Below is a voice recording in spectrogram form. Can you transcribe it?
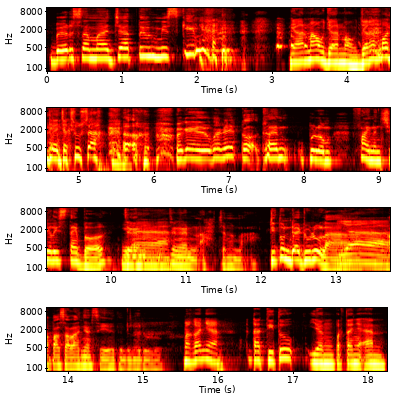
bersama jatuh miskin. Jangan mau, jangan mau, jangan mau diajak susah. Oke, makanya kok kalian belum financially stable, jangan Ya. jangan ah janganlah. Ditunda dulu lah. Iya. Apa salahnya sih ditunda dulu? Makanya tadi tuh yang pertanyaan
